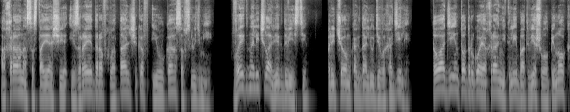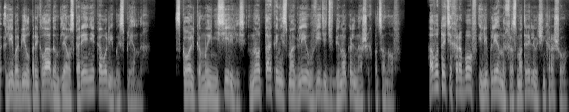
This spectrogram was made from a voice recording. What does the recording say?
охрана, состоящая из рейдеров, хватальщиков и указов с людьми, выгнали человек 200. Причем, когда люди выходили, то один, то другой охранник либо отвешивал пинок, либо бил прикладом для ускорения кого-либо из пленных. Сколько мы не силились, но так и не смогли увидеть в бинокль наших пацанов. А вот этих рабов или пленных рассмотрели очень хорошо.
